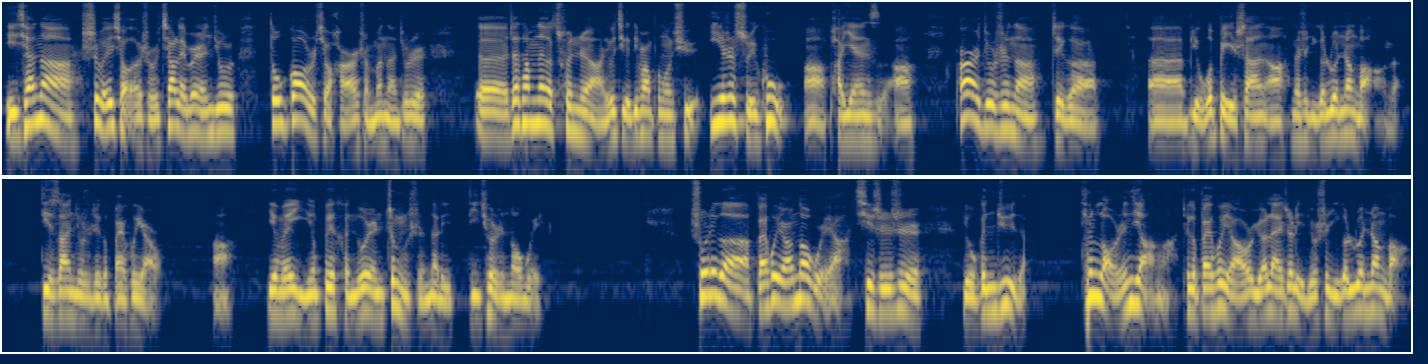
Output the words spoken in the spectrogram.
以前呢，世伟小的时候，家里边人就是都告诉小孩什么呢？就是，呃，在他们那个村子啊，有几个地方不能去：一是水库啊，怕淹死啊；二就是呢，这个，呃，有个北山啊，那是一个乱葬岗子。第三就是这个白灰窑，啊，因为已经被很多人证实那里的确是闹鬼。说这个白灰窑闹鬼啊，其实是有根据的。听老人讲啊，这个白灰窑原来这里就是一个乱葬岗，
